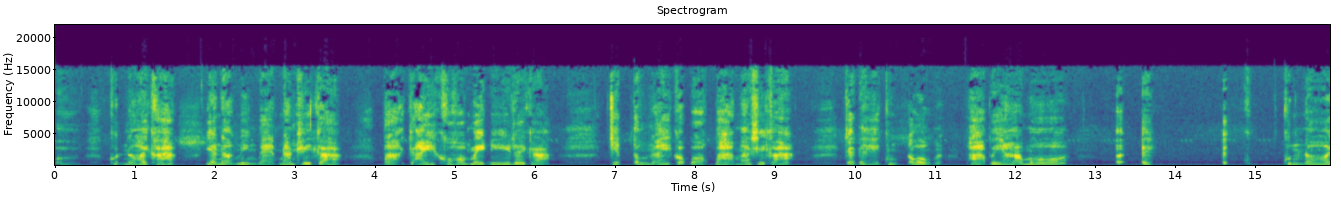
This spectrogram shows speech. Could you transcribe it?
เออคุณน้อยคะ อย่านั่งนิ่งแบบนั้นสิคะ ป้าใจคอไม่ดีเลยค่ะ เจ็บตรงไหนก็บอกป้ามาสิคะ จะได้ให้คุณโต้งน่ะพาไปหาหมอ เอะเอ๊ะเอ๊ะคุคุณน้อย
